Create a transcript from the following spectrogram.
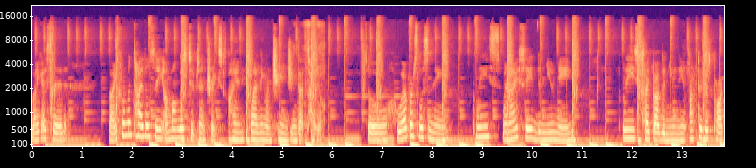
like I said, like from the title saying Among Us Tips and Tricks, I am planning on changing that title. So, whoever's listening, please, when I say the new name, please type out the new name after this part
